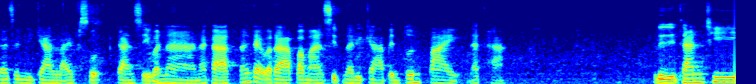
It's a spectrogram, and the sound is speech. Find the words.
ก็จะมีการไลฟ์สดการเสวนานะคะตั้งแต่เวลาประมาณ 10นาฬิกาเป็นต้นไปนะคะหรือท่านที่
